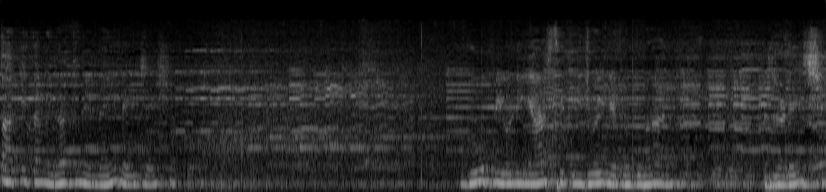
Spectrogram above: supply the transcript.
બાકી તમે રથને નહીં લઈ જઈ શકો. ગોપીઓની આ સ્થિતિ જોઈને ભગવાન રડે છે.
